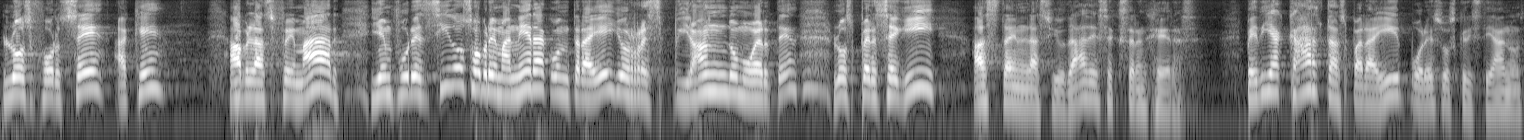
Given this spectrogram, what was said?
los forcé a qué? A blasfemar y enfurecido sobremanera contra ellos, respirando muerte, los perseguí hasta en las ciudades extranjeras. Pedía cartas para ir por esos cristianos.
